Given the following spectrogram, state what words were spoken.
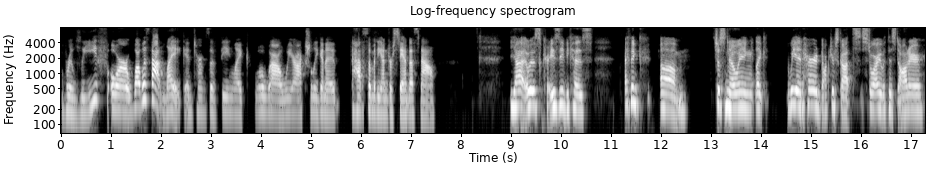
relief, or what was that like in terms of being like, "Well, wow, we are actually going to have somebody understand us now"? Yeah, it was crazy because I think um, just knowing, like, we had heard Dr. Scott's story with his daughter,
